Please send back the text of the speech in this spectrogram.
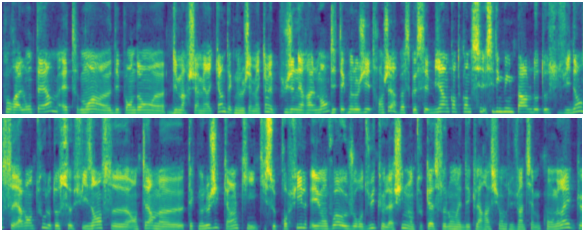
pour à long terme être moins euh, dépendant euh, du marché américain, technologie américaine, mais plus généralement des technologies étrangères, parce que c'est bien quand quand Xi Jinping parle d'autosuffisance, c'est avant tout l'autosuffisance euh, en termes technologiques hein, qui, qui se profile, et on voit aujourd'hui que la Chine, en tout cas selon les déclarations du 20e congrès, que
